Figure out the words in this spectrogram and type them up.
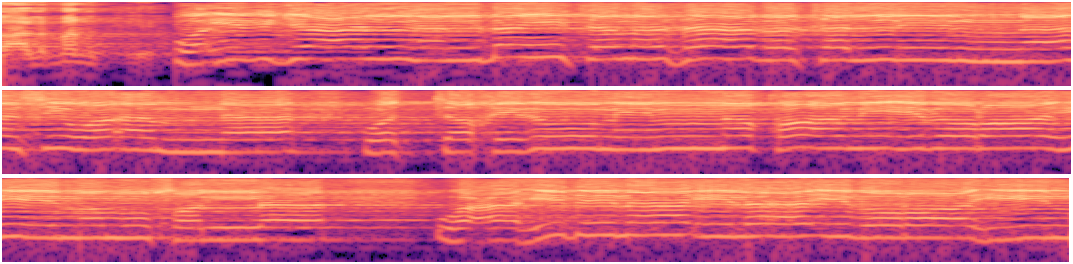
ज़ालमनि खे وإذ جعلنا البيت مثابة للناس وأمنا واتخذوا من مقام إبراهيم مصلى وعهدنا إلى إبراهيم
